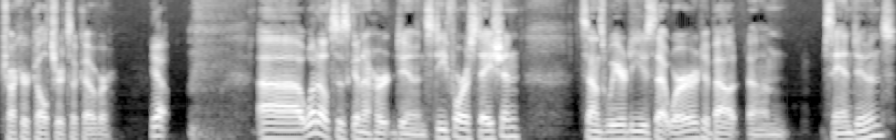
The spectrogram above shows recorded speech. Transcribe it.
Trucker culture took over. Yep. Uh, what else is going to hurt dunes? Deforestation. Sounds weird to use that word about um, sand dunes.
